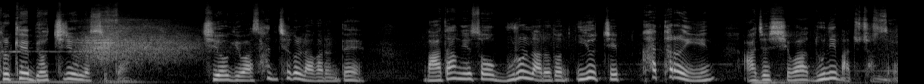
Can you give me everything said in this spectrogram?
그렇게 며칠이 흘렀을까. 지혁이와 산책을 나가는데 마당에서 물을 나르던 이웃집 카타르인 아저씨와 눈이 마주쳤어요.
